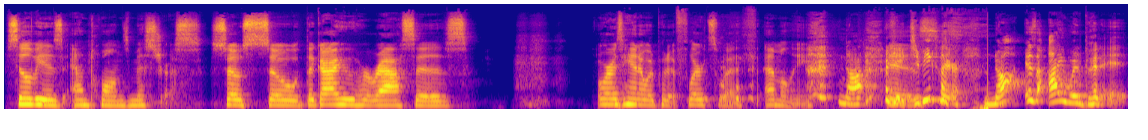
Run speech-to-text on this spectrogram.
Sylvie is Antoine's mistress. So, so the guy who harasses, or as Hannah would put it, flirts with Emily. Not, okay, to be clear, not as I would put it,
